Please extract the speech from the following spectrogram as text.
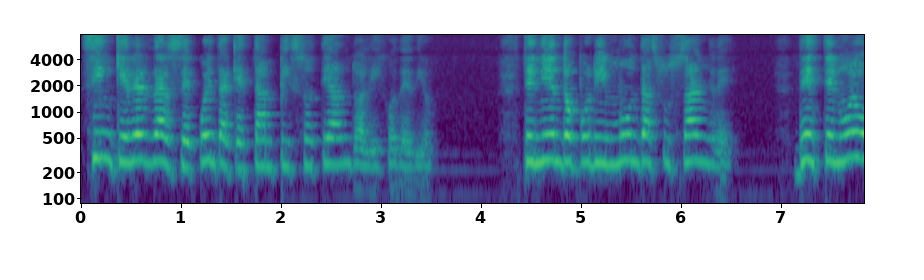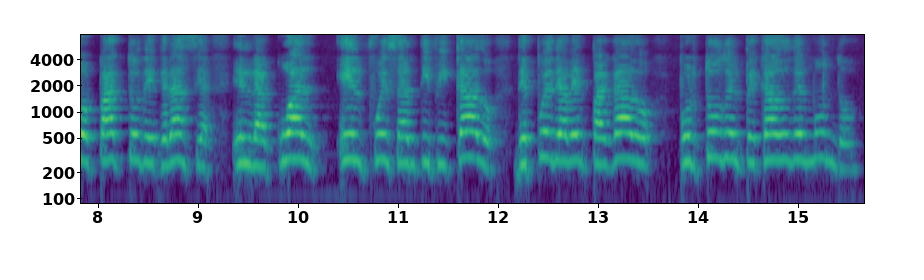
sin querer darse cuenta que están pisoteando al Hijo de Dios, teniendo por inmunda su sangre de este nuevo pacto de gracia en la cual Él fue santificado después de haber pagado por todo el pecado del mundo,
